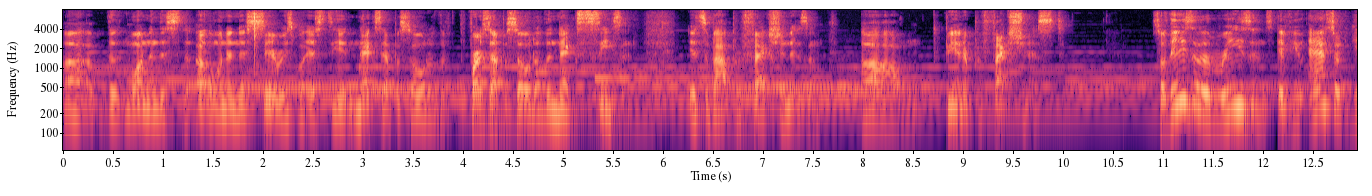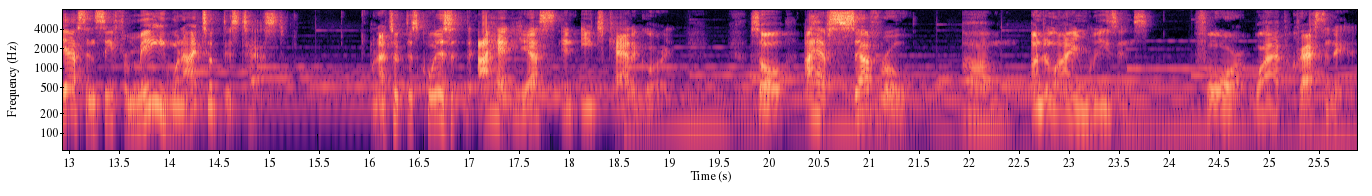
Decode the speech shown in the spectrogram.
uh, the one in this, the other one in this series, but it's the next episode of the first episode of the next season. It's about perfectionism, um, being a perfectionist. So these are the reasons. If you answered yes, and see, for me, when I took this test, when I took this quiz, I had yes in each category. So I have several um, underlying reasons for why I procrastinated.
